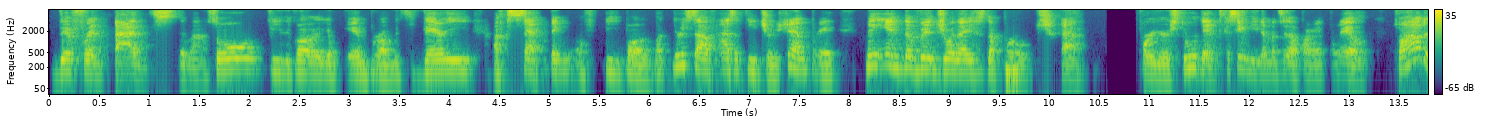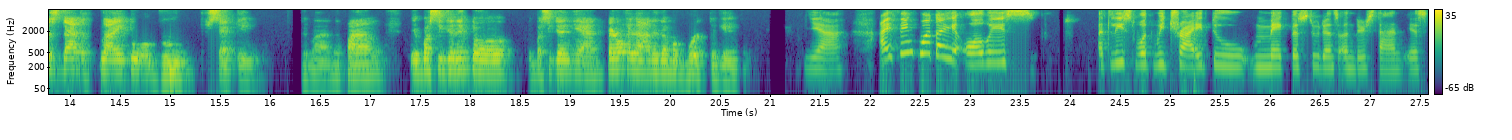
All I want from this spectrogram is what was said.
different paths, 'di ba? So, feel ko yung improv, it's very accepting of people. But yourself as a teacher, syempre, may individualized approach ka for your students kasi hindi naman sila pare-pareho. So how does that apply to a group setting? Diba? Na parang iba si ganito, iba si ganyan, pero kailangan nila mag-work together. Yeah. I think what I always, at least what we try to make the students understand is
